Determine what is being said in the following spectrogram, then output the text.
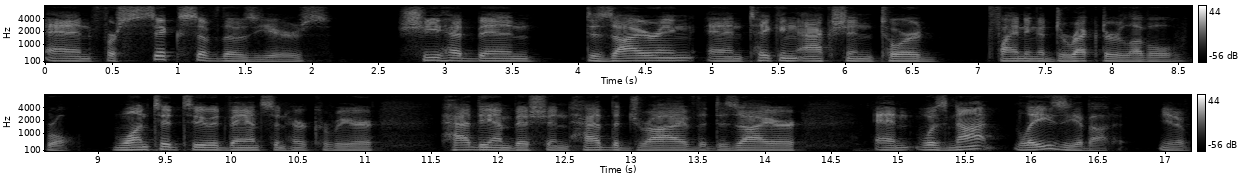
And for six of those years, she had been desiring and taking action toward finding a director level role, wanted to advance in her career, had the ambition, had the drive, the desire, and was not lazy about it. You know,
